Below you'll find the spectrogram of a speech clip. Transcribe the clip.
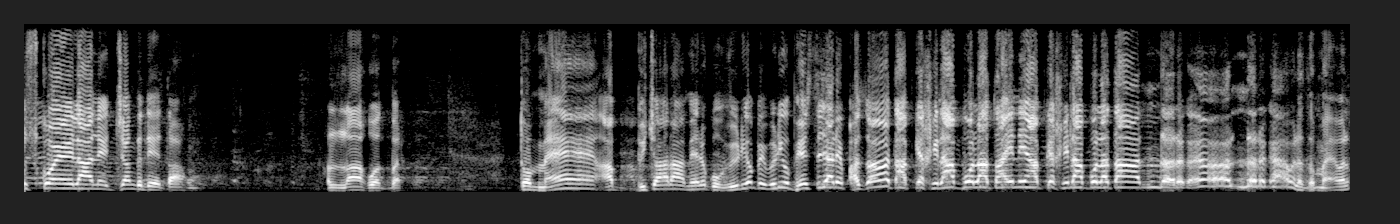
उसको ऐलान जंग देता हूँ। अल्लाह अकबर। तो मैं अब बेचारा मेरे को वीडियो पे वीडियो भेजते जा रहे हज़रत, आपके खिलाफ बोला था इन्हें आपके खिलाफ बोला था। अंदर गया अंदर गया। बोला तो मैं बोला,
